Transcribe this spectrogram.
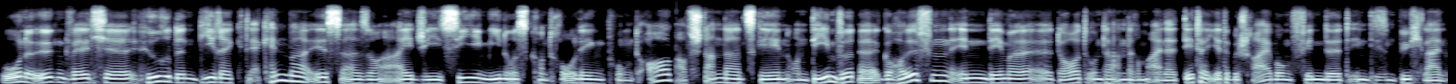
ohne irgendwelche Hürden direkt erkennbar ist, also igc-controlling.org auf Standards gehen und dem wird äh, geholfen, indem er äh, dort unter anderem eine detaillierte Beschreibung findet in diesem Büchlein,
